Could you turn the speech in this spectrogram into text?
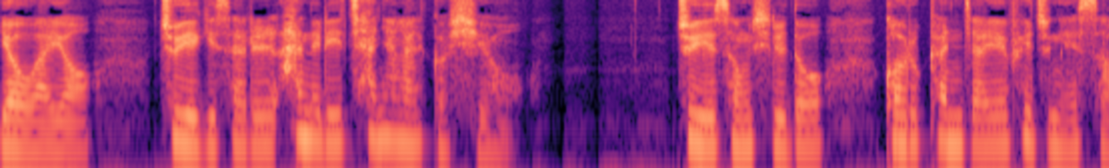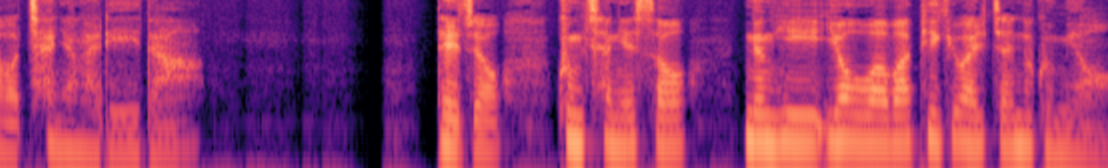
여호와여 주의 기사를 하늘이 찬양할 것이요 주의 성실도 거룩한 자의 회중에서 찬양하리이다. 대저 궁창에서 능히 여호와와 비교할 자 누구며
